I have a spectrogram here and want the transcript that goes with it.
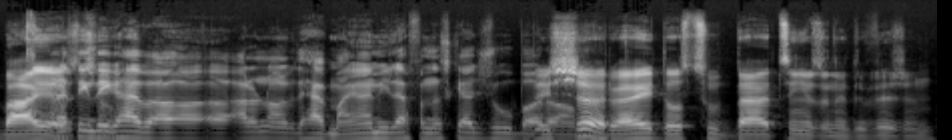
Baez. and I think they have. Uh, uh, I don't know if they have Miami left on the schedule, but They um, should, right? Those two bad teams in the division.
